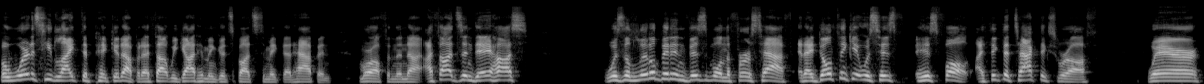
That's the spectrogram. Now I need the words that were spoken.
but where does he like to pick it up? And I thought we got him in good spots to make that happen more often than not. I thought Zendejas was a little bit invisible in the first half, and I don't think it was his his fault. I think the tactics were off, where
